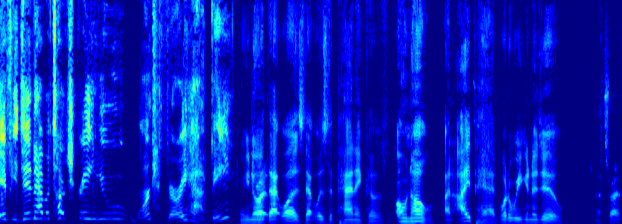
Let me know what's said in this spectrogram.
If you didn't have a touchscreen, you weren't very happy. Well, you know Right. what that was? That was the panic of, oh no, an iPad. What are we going to do? That's right.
